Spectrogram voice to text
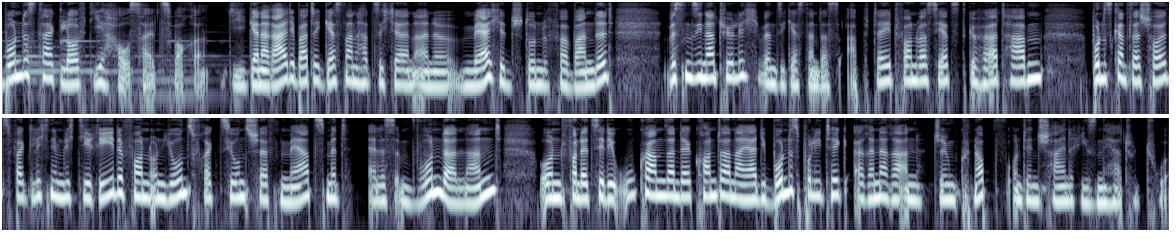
Bundestag läuft die Haushaltswoche. Die Generaldebatte gestern hat sich ja in eine Märchenstunde verwandelt. Wissen Sie natürlich, wenn Sie gestern das Update von Was jetzt gehört haben. Bundeskanzler Scholz verglich nämlich die Rede von Unionsfraktionschef Merz mit Alice im Wunderland. Und von der CDU kam dann der Konter, naja, die Bundespolitik erinnere an Jim Knopf und den Scheinriesen Herr Tutur.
